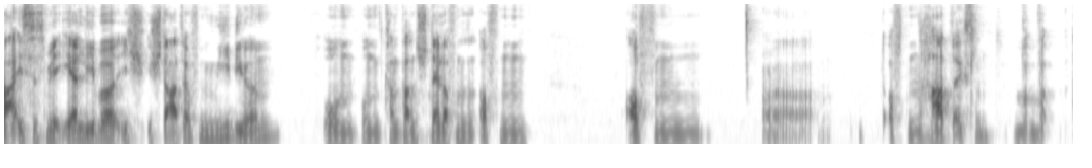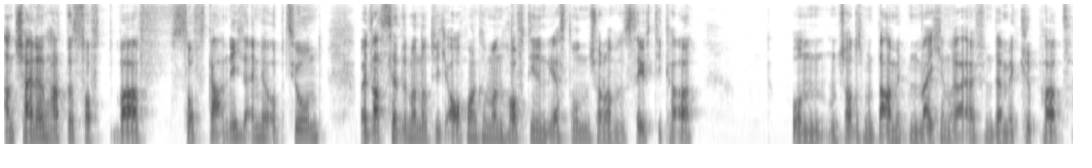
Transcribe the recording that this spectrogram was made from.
da ist es mir eher lieber, ich, ich starte auf Medium und, und kann dann schnell auf den, auf den, auf den, äh, auf den Hard wechseln. Anscheinend hat der Soft, war Soft gar nicht eine Option, weil das hätte man natürlich auch machen können. Man hofft in den ersten Runden schon auf ein Safety Car und, und schaut, dass man da mit einem weichen Reifen, der mehr Grip hat,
